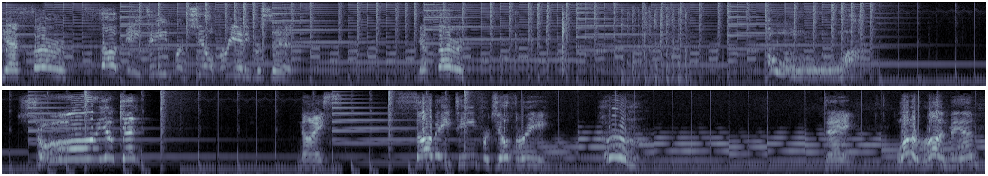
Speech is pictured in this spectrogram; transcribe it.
Yes, sir. Sub 18 for Jill 3 any%. Yes, sir. Oh! Sure you can. Nice. Sub 18 for Jill 3. Whew. Dang. What a run, man.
